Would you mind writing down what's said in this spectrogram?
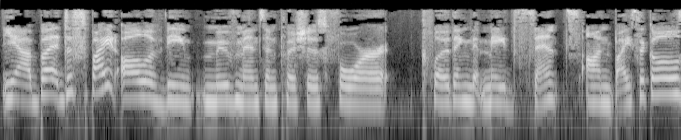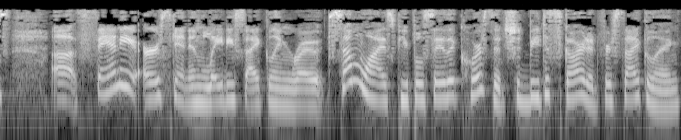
Yeah, but despite all of the movements and pushes for clothing that made sense on bicycles. Uh, Fanny Erskine in Lady Cycling wrote, some wise people say that corsets should be discarded for cycling.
